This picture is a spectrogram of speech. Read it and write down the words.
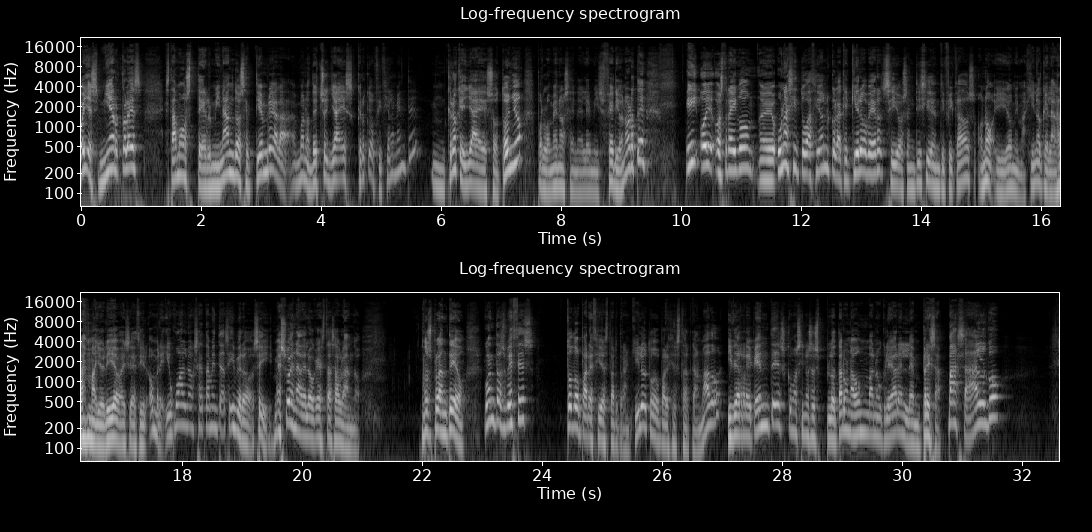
Hoy es miércoles, estamos terminando septiembre, a la, bueno, de hecho ya es, creo que oficialmente, mm, creo que ya es otoño, por lo menos en el hemisferio norte. Y hoy os traigo eh, una situación con la que quiero ver si os sentís identificados o no. Y yo me imagino que la gran mayoría vais a decir, hombre, igual no exactamente así, pero sí, me suena de lo que estás hablando. Os planteo, ¿cuántas veces todo parecía estar tranquilo, todo parecía estar calmado, y de repente es como si nos explotara una bomba nuclear en la empresa. Pasa algo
